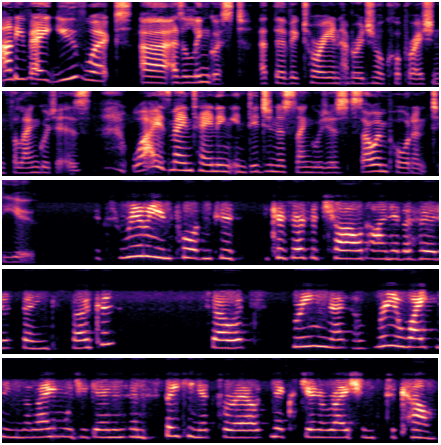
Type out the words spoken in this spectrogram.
Auntie Faye, you've worked uh, as a linguist at the Victorian Aboriginal Corporation for Languages. Why is maintaining Indigenous languages so important to you? It's really important to, because as a child I never heard it being spoken. So it's bringing that, reawakening the language again and, and speaking it for our next generations to come.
